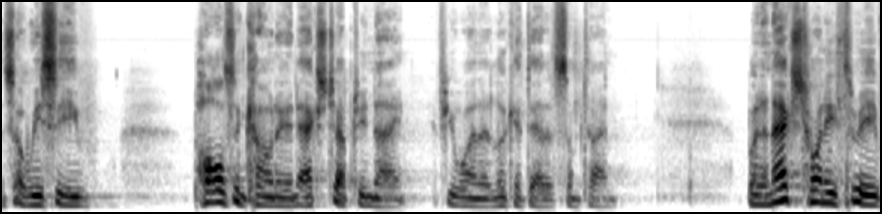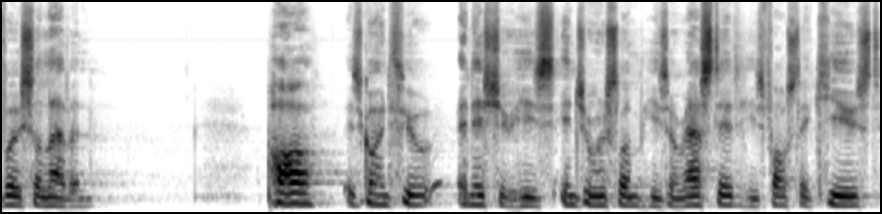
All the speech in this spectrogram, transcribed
so we see Paul's encounter in Acts chapter 9, if you want to look at that at some time. But in Acts 23, verse 11, Paul is going through an issue. He's in Jerusalem, he's arrested, he's falsely accused.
